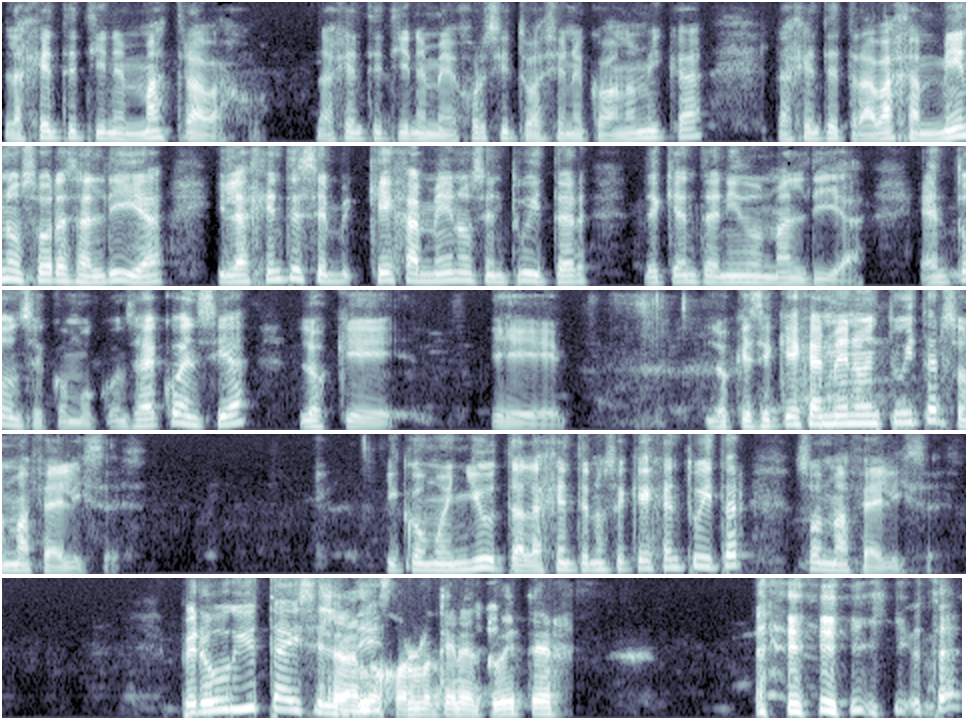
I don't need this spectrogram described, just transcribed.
La gente tiene más trabajo, la gente tiene mejor situación económica, la gente trabaja menos horas al día y la gente se queja menos en Twitter de que han tenido un mal día. Entonces, como consecuencia, los que, eh, los que se quejan menos en Twitter son más felices. Y como en Utah la gente no se queja en Twitter, son más felices. Pero Utah es O el sea, a lo mejor no tiene Twitter. Utah-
